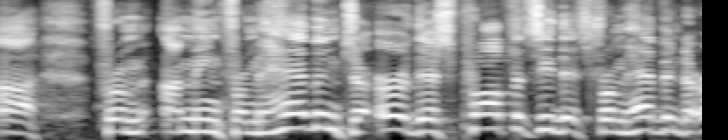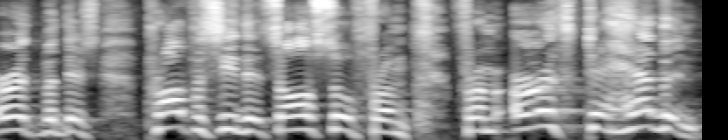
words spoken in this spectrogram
uh, from I mean, from heaven to earth. There's prophecy that's from heaven heaven to earth, but there's prophecy that's also from, from earth to heaven.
